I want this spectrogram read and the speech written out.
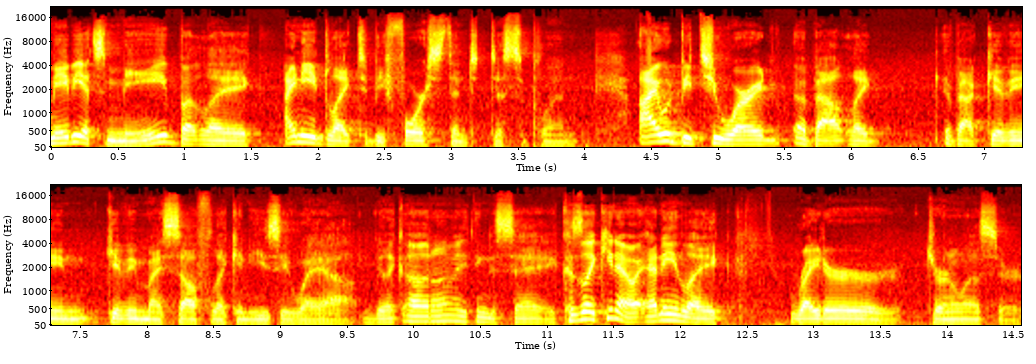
maybe it's me, but like I need like to be forced into discipline. I would be too worried about like about giving giving myself like an easy way out and be like, oh, I don't have anything to say, because like you know any like writer or journalist or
